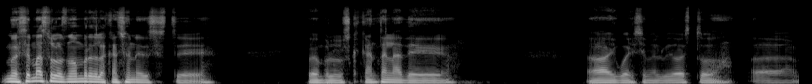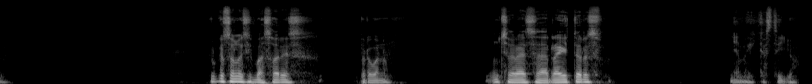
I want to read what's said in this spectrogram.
no sé más los nombres de las canciones, este, por ejemplo, los que cantan la de... Ay, güey, se me olvidó esto. Ah, creo que son los invasores, pero bueno. Muchas gracias a Reuters y a Miguel Castillo.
